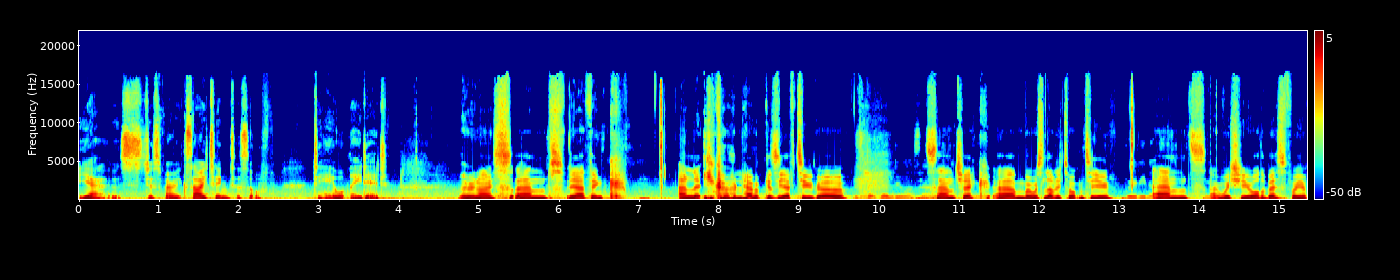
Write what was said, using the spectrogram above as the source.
yeah, it was just very exciting to sort of to hear what they did. Very nice, and yeah, I think I'll let you go now because you have to go sound check. Um, but it was lovely talking to you. Really and I wish you all the best for your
